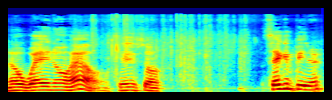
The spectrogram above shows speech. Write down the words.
no way, no how. Okay, so Second Peter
